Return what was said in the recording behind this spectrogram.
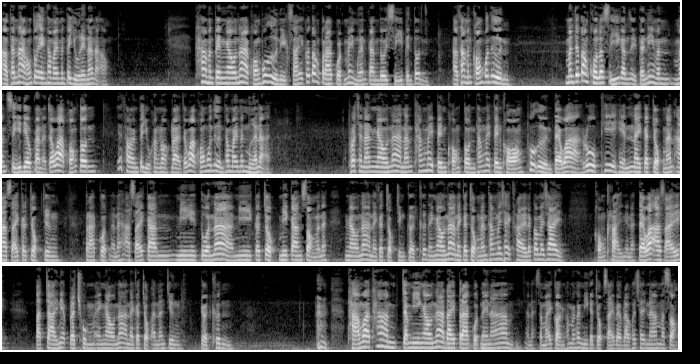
อา้าวถ้าหน้าของตัวเองทำไมมันไปอยู่ในนั้นอะเอาถ้ามันเป็นเงาหน้าของผู้อื่นอีกไซก็ต้องปรากฏไม่เหมือนกันโดยสีเป็นต้นอ้าวถ้ามันของคนอื่น มันจะต้องคนละสีกันสิ แต่นี่มันมันสีเดียวกันอะจะว่าของตนเอ๊ะทำไมมันไปอยู่ข้างนอกได้ จะว่าของคนอื่นทำไมมันเหมือนอะ เพราะฉะนั้นเงาหน้านั้นทั้งไม่เป็นของตนทั้งไม่เป็นของผู้อื่น แต่ว่ารูปที่เห็นในกระจกนั้นอาศัยกระจกจึงปรากฏนะนะอาศัยการมีตัวหน้ามีกระจกมีการส่องนะนะเงาหน้าในกระจกจึงเกิดขึ้นในเงาหน้าในกระจกนั้นทั้งไม่ใช่ใครแล้วก็ไม่ใช่ของใครเนี่ยนะแต่ว่าอาศัยปัจจัยเนี่ยประชุมไอเงาหน้าในกระจกอันนั้นจึงเกิดขึ้น ถามว่าถ้าจะมีเงาหน้าใดปรากฏในน้ำนะสมัยก่อนเขาไม่ค่อยมีกระจกใสแบบเราเขาใช้น้ำมาส่อง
